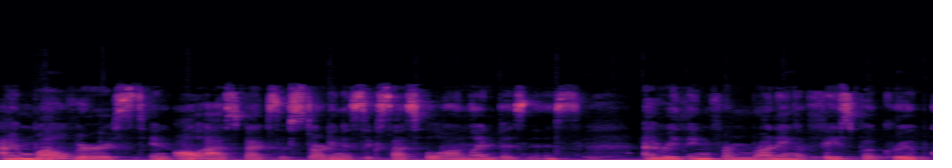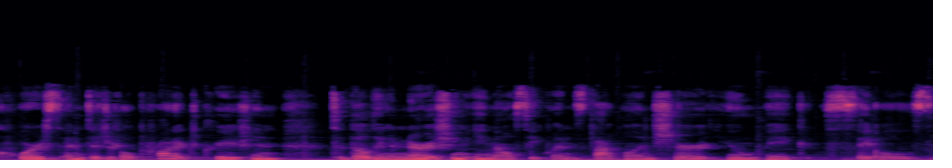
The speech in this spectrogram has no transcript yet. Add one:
I'm well versed in all aspects of starting a successful online business. Everything from running a Facebook group, course, and digital product creation to building a nourishing email sequence that will ensure you make sales.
